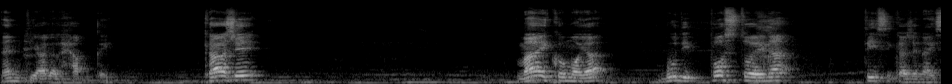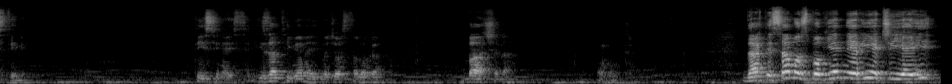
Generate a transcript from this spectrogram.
enti ala l'haqqi. Kaže, majko moja, budi postojna, ti si, kaže, na istini. Ti si na istini. I zatim je ona između ostaloga bačena unutra. Dakle, samo zbog jedne riječi je i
